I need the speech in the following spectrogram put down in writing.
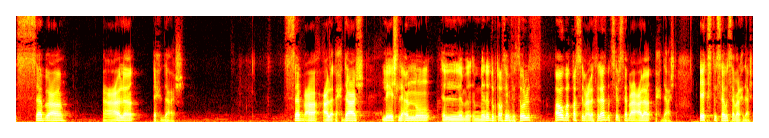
7 على 11 سبعة على إحداش ليش؟ لأنه بنضرب طرفين في الثلث أو بقسم على ثلاث بتصير سبعة على إحداش. x تساوي سبعة على إحداش.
